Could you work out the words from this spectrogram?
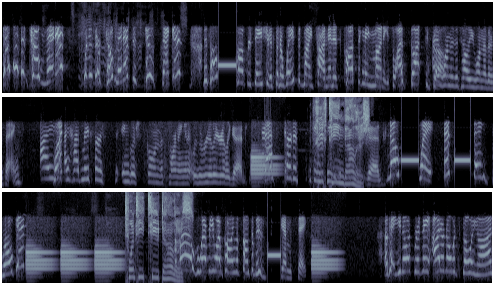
That wasn't two minutes. What is there? Two minutes? It's two seconds. This whole conversation has been a waste of my time, and it's costing me money. So I've got to go. I wanted to tell you one other thing. I What? I had my first English scone this morning, and it was really, really good. That started fifteen dollars. Good. No way. This thing broken. Twenty-two dollars. Hello, whoever you are calling the phone for this damn mistake. Okay, you know what, Brittany? I don't know what's going on,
